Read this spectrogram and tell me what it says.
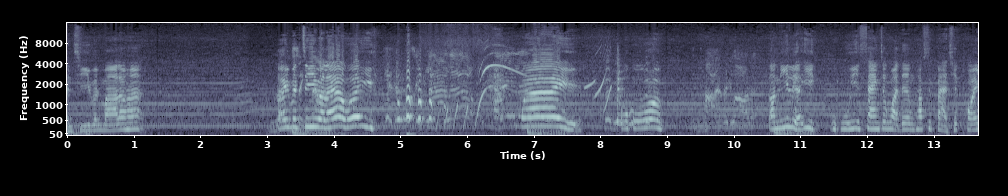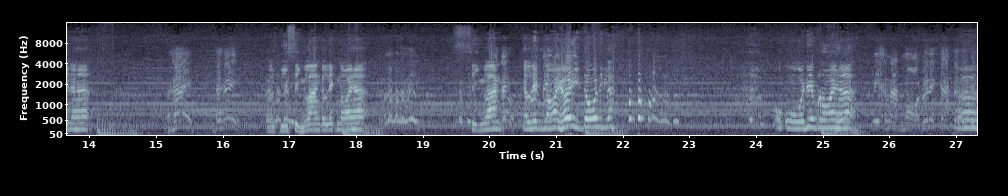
ัญชีมันมาแล้วฮะ เฮ้ยบัญชีมาแล้วเฮ้ย สิบล้านแล้วไม่ โอ้โห หายไปรอแล้วตอนนี้เหลืออีกโอ้โหแซงจังหวะเดิมครับ 18 เช็คพอยต์นะฮะ เฮ้ยเฮ้ยมันมีสิงล่างกันเล็กน้อยฮะเฮ้ยสิงล่างกันเล็กน้อย เฮ้ย โดนอีกแล้ว โอ้โหเรียบร้อยฮะนี่ขนาดหมอด้วยเนี่ยเออ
